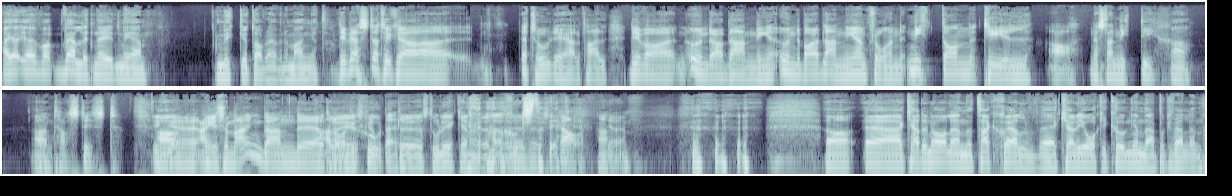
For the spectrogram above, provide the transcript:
jag, jag var väldigt nöjd med mycket av evenemanget. Det bästa tycker jag, jag tror det i alla fall, det var den underbara blandningen, underbara blandningen från 19 till ja, nästan 90. Ja. Fantastiskt. Ja. Vilket engagemang bland eh, alla Pratar vi åldersgrupper. skjortstorlekar nu? eller? Ja, Ja. Ja, eh, kardinalen, tack själv, eh, karaokekungen där på kvällen.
